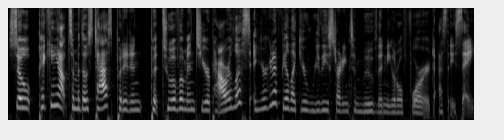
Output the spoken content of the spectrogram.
So picking out some of those tasks, put it in, put two of them into your power list, and you're going to feel like you're really starting to move the needle forward, as they say.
